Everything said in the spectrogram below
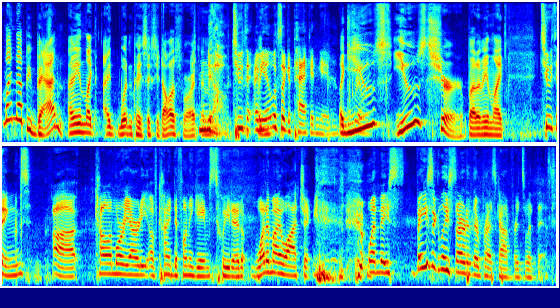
might not be bad. I mean, like I wouldn't pay sixty dollars for it. I mean, no, two things. I mean, it looks like a packing game. like really. used, used, sure, but I mean, like, two things. Uh, Colin Moriarty of Kinda Funny Games tweeted, "What am I watching?" when they s- basically started their press conference with this.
